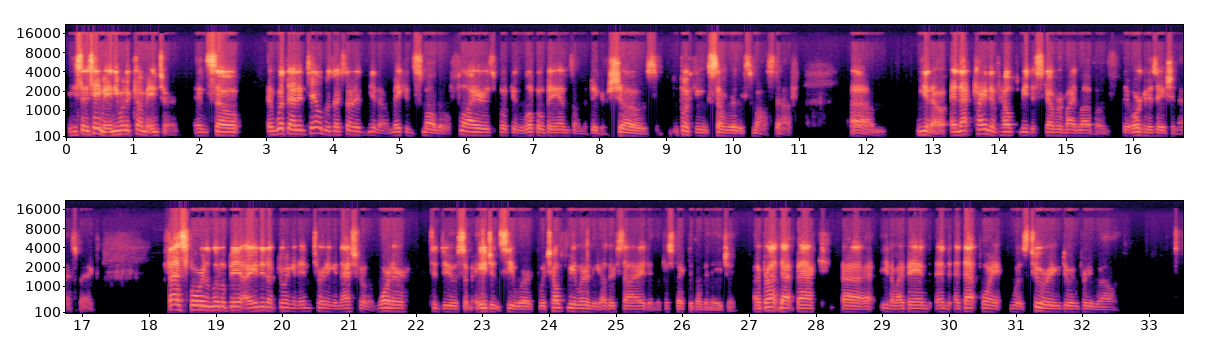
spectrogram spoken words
he says, "Hey, man, you want to come intern?" And so and what that entailed was I started, you know, making small little flyers, booking local bands on the bigger shows, booking some really small stuff. Um, you know, and that kind of helped me discover my love of the organization aspect. Fast forward a little bit, I ended up going and interning in Nashville at Warner to do some agency work, which helped me learn the other side and the perspective of an agent. I brought that back. Uh, you know, my band, and at that point was touring, doing pretty well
